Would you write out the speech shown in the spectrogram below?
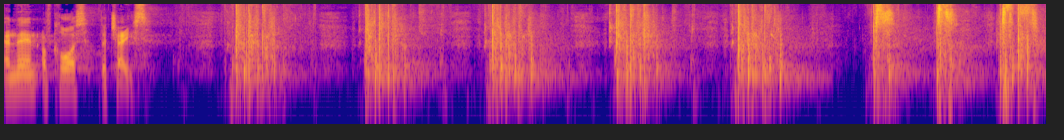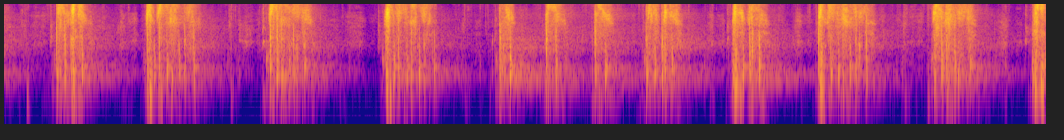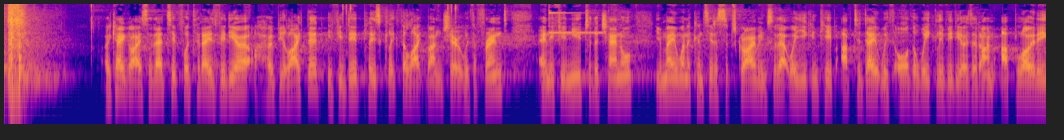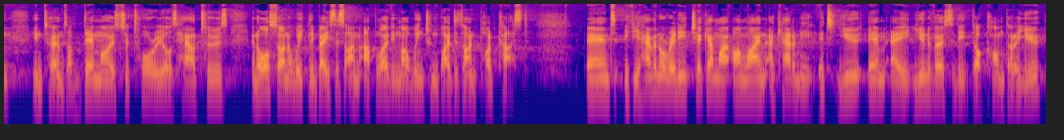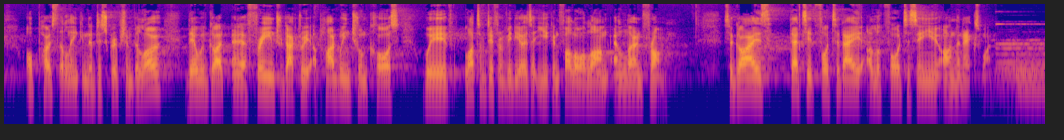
And then, of course, the chase. Okay guys, so that's it for today's video. I hope you liked it. If you did, please click the like button, share it with a friend. And if you're new to the channel, you may want to consider subscribing so that way you can keep up to date with all the weekly videos that I'm uploading in terms of demos, tutorials, how-tos, and also on a weekly basis, I'm uploading my Wing Chun by Design podcast. And if you haven't already, check out my online academy. It's umauniversity.com.au I'll post the link in the description below. There we've got a free introductory applied Wing Chun course with lots of different videos that you can follow along and learn from. So guys, that's it for today. I look forward to seeing you on the next one.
